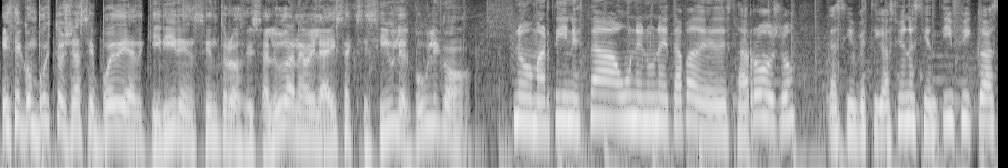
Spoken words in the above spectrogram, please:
¿Este compuesto ya se puede adquirir en centros de salud, Anabela? ¿Es accesible al público? No, Martín, está aún en una etapa de desarrollo. Las investigaciones científicas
